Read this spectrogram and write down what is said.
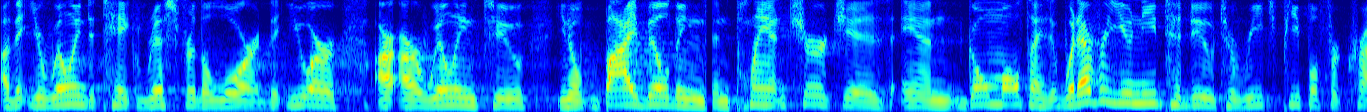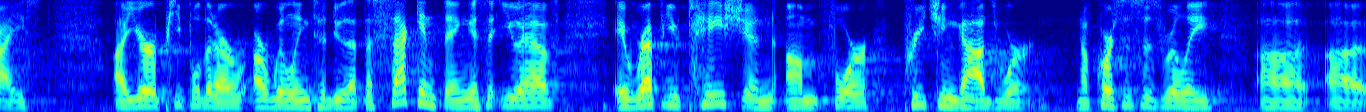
Uh, that you're willing to take risks for the Lord, that you are, are, are willing to you know, buy buildings and plant churches and go multi, whatever you need to do to reach people for Christ, uh, you're a people that are, are willing to do that. The second thing is that you have a reputation um, for preaching God's word. Now, of course, this is really uh, uh,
